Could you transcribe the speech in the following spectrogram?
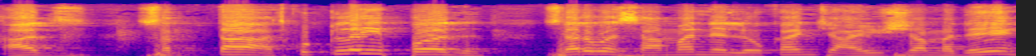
आज सत्ता कुठलंही पद सर्वसामान्य लोकांच्या आयुष्यामध्ये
